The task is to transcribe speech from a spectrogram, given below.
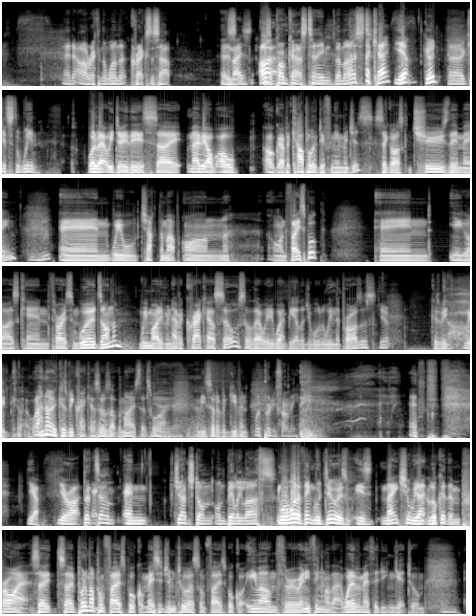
And I reckon the one that cracks us up as, the most. as a podcast team the most Okay, yep, good. uh, gets the win. What about we do this? So maybe I'll, I'll I'll grab a couple of different images so guys can choose their meme, Mm-hmm. and we will chuck them up on on Facebook, and you guys can throw some words on them. We might even have a crack ourselves, although we won't be eligible to win the prizes. Yep. Because we Oh, we come on. well, I know because we crack ourselves up the most. That's why Yeah, yeah. it'd be sort of a given. We're pretty funny. Yeah, you're right. But um, and judged on, on belly laughs. Well, what I think we'll do is is make sure we don't look at them prior. So so put them up on Facebook or message them to us on Facebook or email them through anything like that, whatever method you can get to them,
